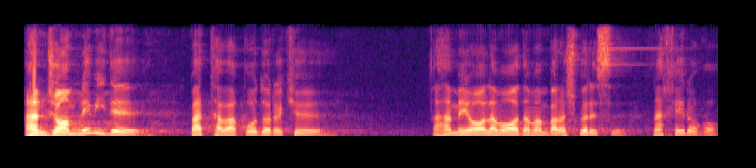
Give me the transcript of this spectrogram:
انجام نمیده. بعد توقع داره که همه عالم آدم هم براش برسه. نه خیر آقا.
